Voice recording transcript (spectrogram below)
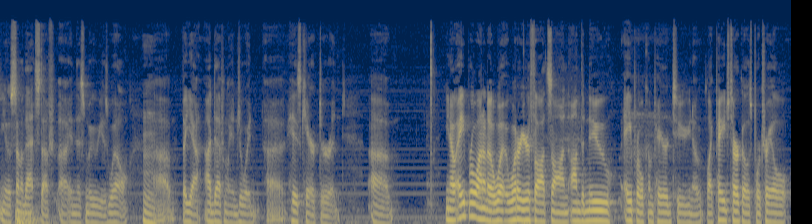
you know some of that stuff uh, in this movie as well. Uh, but yeah I definitely enjoyed uh, his character. And uh, you know April I don't know what what are your thoughts on on the new April compared to you know like Paige Turco's portrayal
